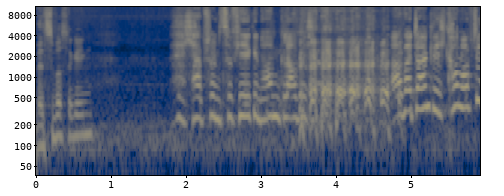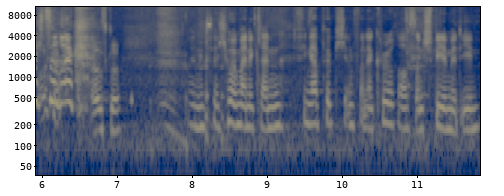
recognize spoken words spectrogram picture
willst du was dagegen? Ich habe schon zu viel genommen, glaube ich. Aber danke, ich komme auf dich zurück. Alles klar. Und ich hole meine kleinen Fingerpüppchen von der Crew raus und spiele mit ihnen.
